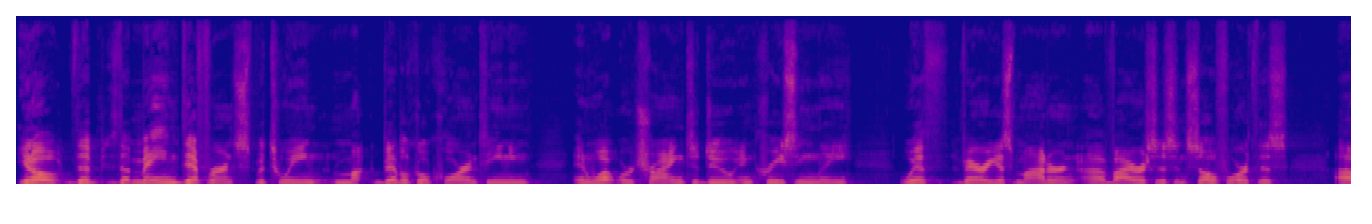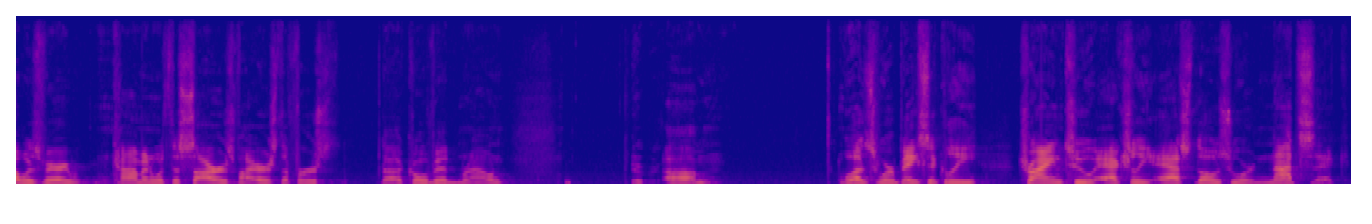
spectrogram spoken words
you know, the, the main difference between biblical quarantining and what we're trying to do increasingly with various modern uh, viruses and so forth, this uh, was very common with the SARS virus, the first uh, COVID round, um, was we're basically trying to actually ask those who are not sick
